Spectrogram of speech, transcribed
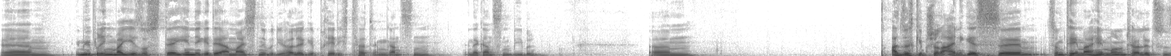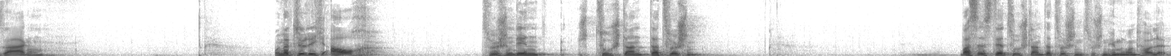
Ähm, Im Übrigen war Jesus derjenige, der am meisten über die Hölle gepredigt hat im ganzen in der ganzen Bibel. Ähm, also es gibt schon einiges äh, zum Thema Himmel und Hölle zu sagen. Und natürlich auch zwischen den Zustand dazwischen. Was ist der Zustand dazwischen, zwischen Himmel und Hölle?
